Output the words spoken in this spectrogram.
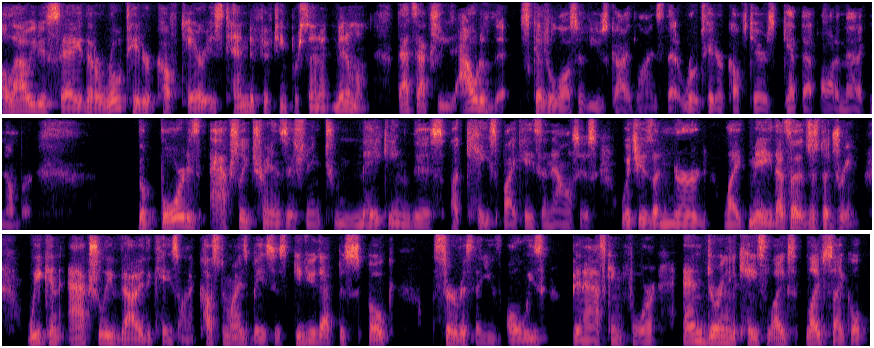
allow you to say that a rotator cuff tear is 10 to 15% at minimum. That's actually out of the schedule loss of use guidelines that rotator cuff tears get that automatic number the board is actually transitioning to making this a case by case analysis, which is a nerd like me. That's a, just a dream. We can actually value the case on a customized basis, give you that bespoke service that you've always been asking for, and during the case life, life cycle,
